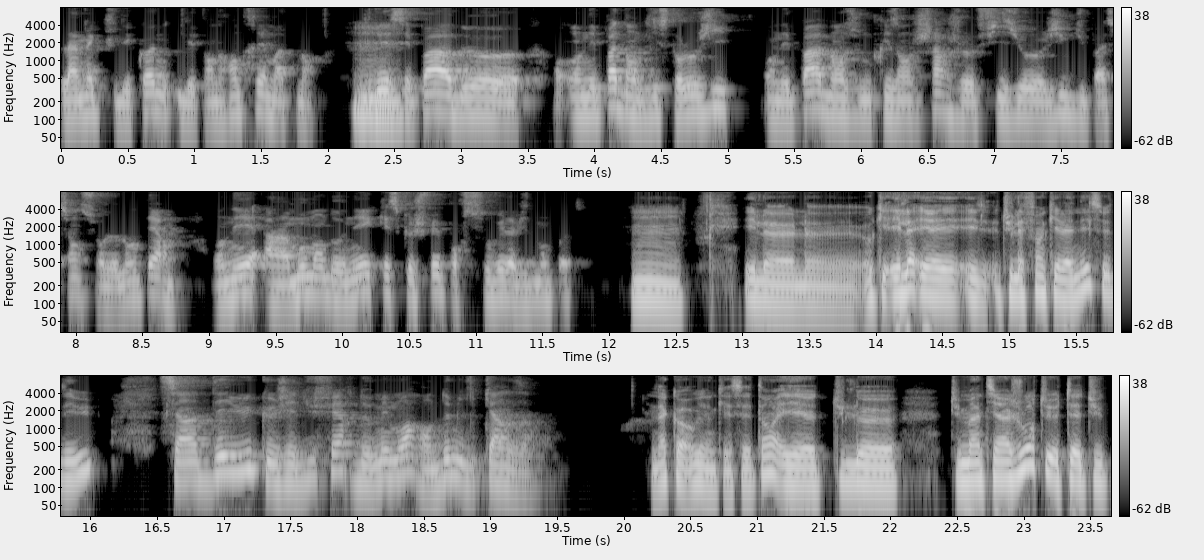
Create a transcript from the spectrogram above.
là mec tu déconnes, il est temps de rentrer maintenant. Mmh. L'idée c'est pas de on n'est pas dans de l'histologie, on n'est pas dans une prise en charge physiologique du patient sur le long terme. On est à un moment donné, qu'est-ce que je fais pour sauver la vie de mon pote? Mmh. Et le, le, ok. Et là, et tu l'as fait en quelle année ce début? C'est un DU que j'ai dû faire de mémoire en 2015. D'accord, oui, ok, 7 ans. Et euh, tu le, tu maintiens à jour? Tu, tu,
